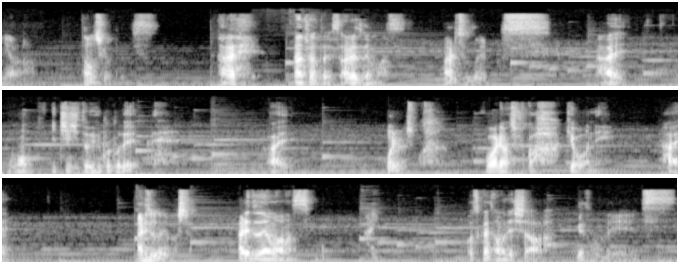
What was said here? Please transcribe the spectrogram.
いやー、楽しかったです。はい。楽しかったです。ありがとうございます。ありがとうございます。はい。もう1時ということで、はい。終わりましょうか。終わりましょうか。今日はね。はい。ありがとうございました。ありがとうございます。はい。お疲れ様でした。お疲れ様です。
